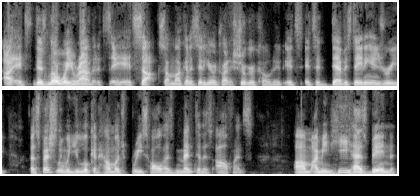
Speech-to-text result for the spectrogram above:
I, it's there's no way around it. It's it sucks. I'm not going to sit here and try to sugarcoat it. It's it's a devastating injury, especially when you look at how much Breece Hall has meant to this offense. Um, I mean, he has been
